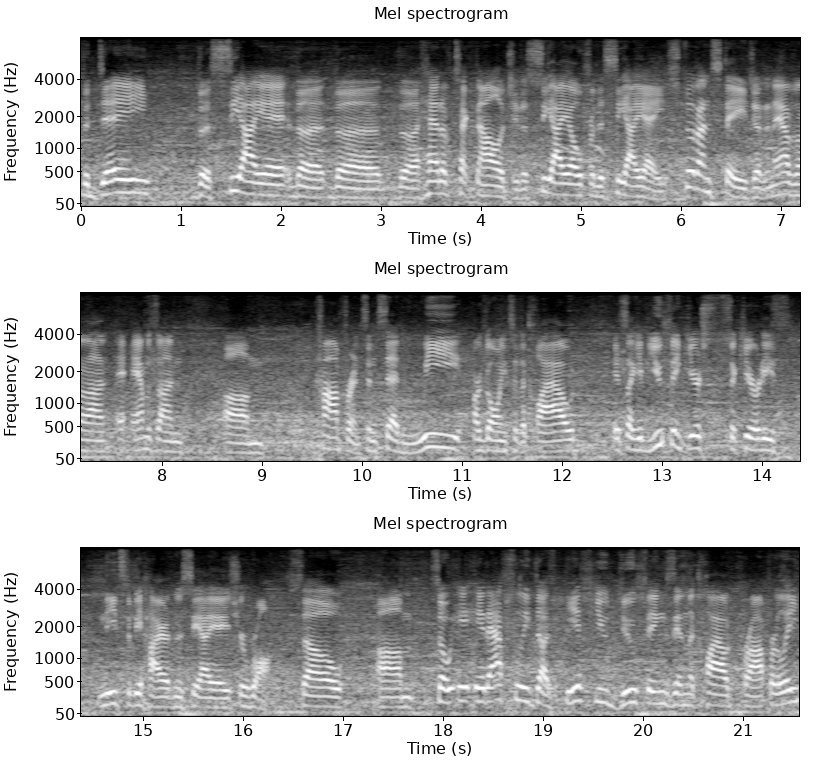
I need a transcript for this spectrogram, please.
the day the CIA, the, the, the head of technology, the CIO for the CIA, stood on stage at an Amazon, Amazon um, conference and said, we are going to the cloud, it's like if you think your security needs to be higher than the CIA's, you're wrong. So, um, so it, it, absolutely does. If you do things in the cloud properly,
